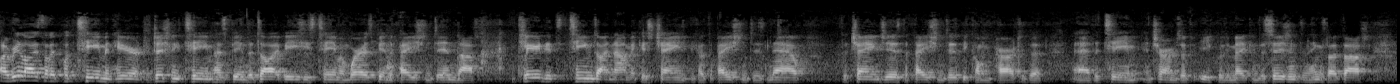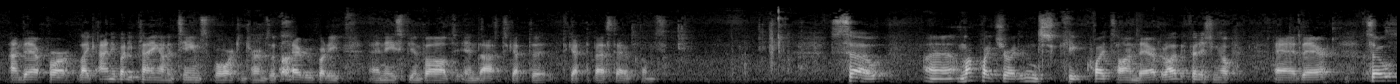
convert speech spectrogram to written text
I realised that I put team in here, and traditionally team has been the diabetes team, and where has been the patient in that. clearly, the team dynamic has changed because the patient is now the change is the patient is becoming part of the, uh, the team in terms of equally making decisions and things like that. And therefore, like anybody playing on a team sport, in terms of everybody uh, needs to be involved in that to get the, to get the best outcomes. So, uh, I'm not quite sure, I didn't keep quite time there, but I'll be finishing up uh, there. So,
